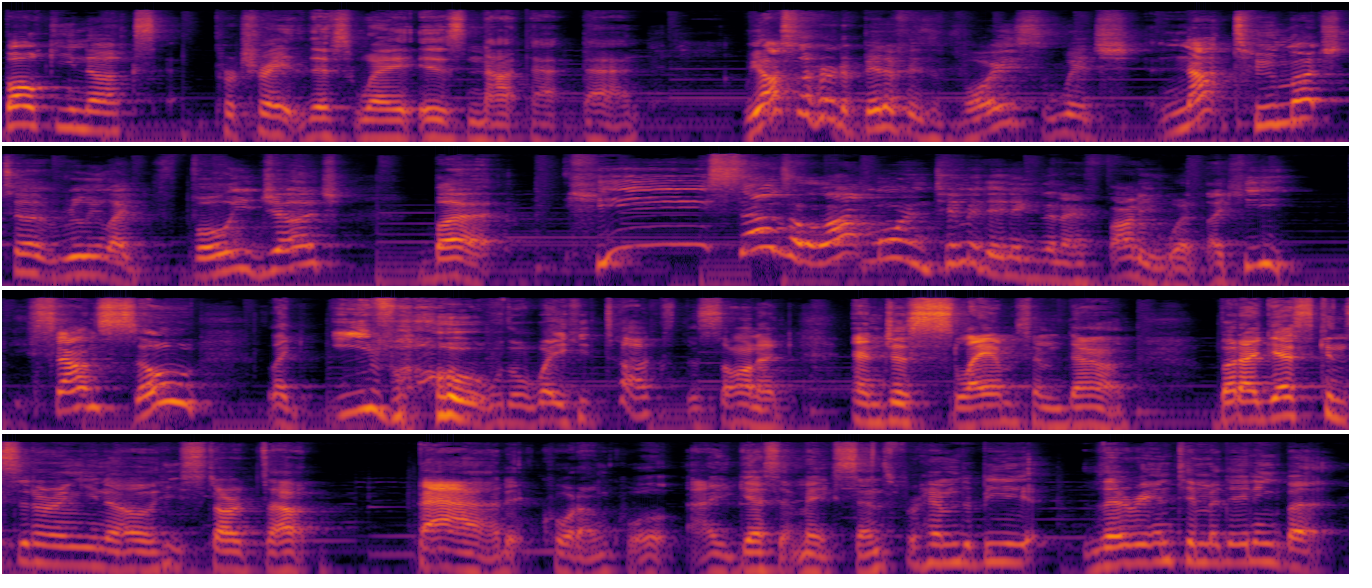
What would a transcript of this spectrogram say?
bulky Knucks portrayed this way is not that bad. We also heard a bit of his voice, which not too much to really like fully judge, but he sounds a lot more intimidating than I thought he would. Like he, he sounds so like evil the way he talks to Sonic and just slams him down. But I guess considering, you know, he starts out bad, quote unquote, I guess it makes sense for him to be very intimidating. But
